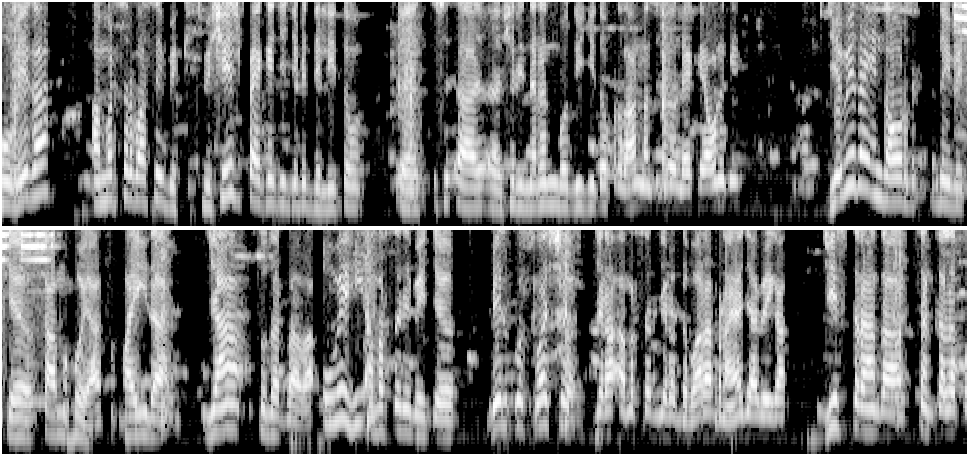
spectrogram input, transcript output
ਹੋਵੇਗਾ। ਅੰਮ੍ਰਿਤਸਰ ਵਾਸਤੇ ਵਿਖ- ਵਿਸ਼ੇਸ਼ ਪੈਕੇਜ ਜਿਹੜੇ ਦਿੱਲੀ ਤੋਂ ਸ਼੍ਰੀ ਨਰਿੰਦਰ ਮੋਦੀ ਜੀ ਤੋਂ, ਪ੍ਰਧਾਨ ਮੰਤਰੀ ਤੋਂ ਲੈ ਕੇ ਆਉਣਗੇ। ਜਿਵੇਂ ਦਾ ਇੰਦੌਰ ਦੇ ਵਿੱਚ ਕੰਮ ਹੋਇਆ, ਸਫ਼ਾਈ ਦਾ ਜਾਂ ਸੁਧਰਦਾ ਵਾ ਉਵੇਂ ਹੀ ਅੰਮ੍ਰਿਤਸਰ ਦੇ ਵਿੱਚ ਬਿਲਕੁਲ ਸਵੱਛ ਜਿਹੜਾ ਅੰਮ੍ਰਿਤਸਰ ਜਿਹੜਾ ਦੁਬਾਰਾ ਬਣਾਇਆ ਜਾਵੇਗਾ, ਜਿਸ ਤਰ੍ਹਾਂ ਦਾ ਸੰਕਲਪ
